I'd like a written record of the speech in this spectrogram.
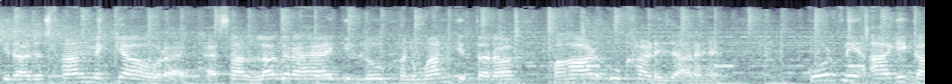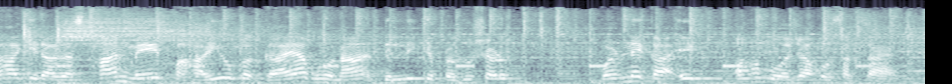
कि राजस्थान में क्या हो रहा है? ऐसा लग रहा है कि लोग हनुमान की तरह पहाड़ उखाड़े जा रहे हैं। कोर्ट ने आगे कहा कि राजस्थान में पहाड़ियों का गायब होना दिल्ली के प्रदूषण बढ़ने का एक अहम वजह हो सकता है।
